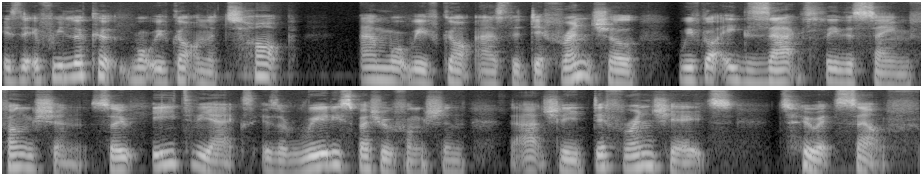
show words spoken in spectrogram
is that if we look at what we've got on the top and what we've got as the differential, we've got exactly the same function. So e to the x is a really special function that actually differentiates to itself.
